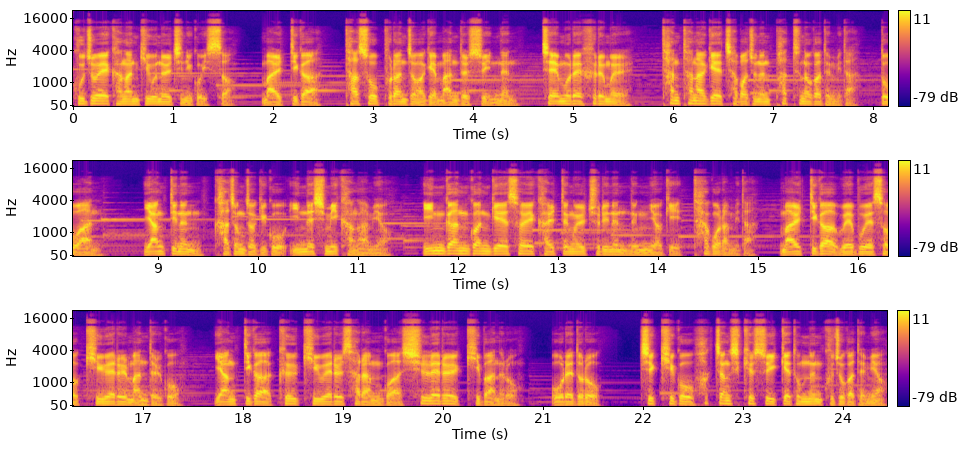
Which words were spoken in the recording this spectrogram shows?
구조에 강한 기운을 지니고 있어 말띠가 다소 불안정하게 만들 수 있는 재물의 흐름을 탄탄하게 잡아주는 파트너가 됩니다. 또한 양띠는 가정적이고 인내심이 강하며 인간관계에서의 갈등을 줄이는 능력이 탁월합니다. 말띠가 외부에서 기회를 만들고 양띠가 그 기회를 사람과 신뢰를 기반으로 오래도록 지키고 확장시킬 수 있게 돕는 구조가 되며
